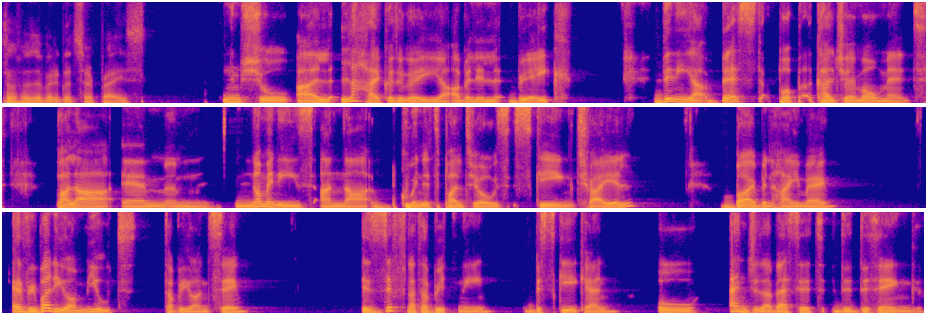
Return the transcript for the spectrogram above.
That was a very good surprise. Nimxu għal l-aħħar kategorija qabel il-break. Din hija Best Pop Culture Moment. Pala nominees għandna Gwyneth Paltrow's Skiing Trial, Barbenheimer, Everybody on Mute ta' Beyoncé, Iż-żifna ta' Britney bi skieken u Angela Bassett did the thing.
